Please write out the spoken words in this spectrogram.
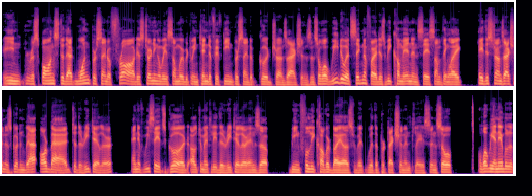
in response to that 1% of fraud, is turning away somewhere between 10 to 15% of good transactions. And so what we do at Signifyd is we come in and say something like, hey, this transaction is good and bad or bad to the retailer. And if we say it's good, ultimately the retailer ends up being fully covered by us with, with a protection in place. And so what we enable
